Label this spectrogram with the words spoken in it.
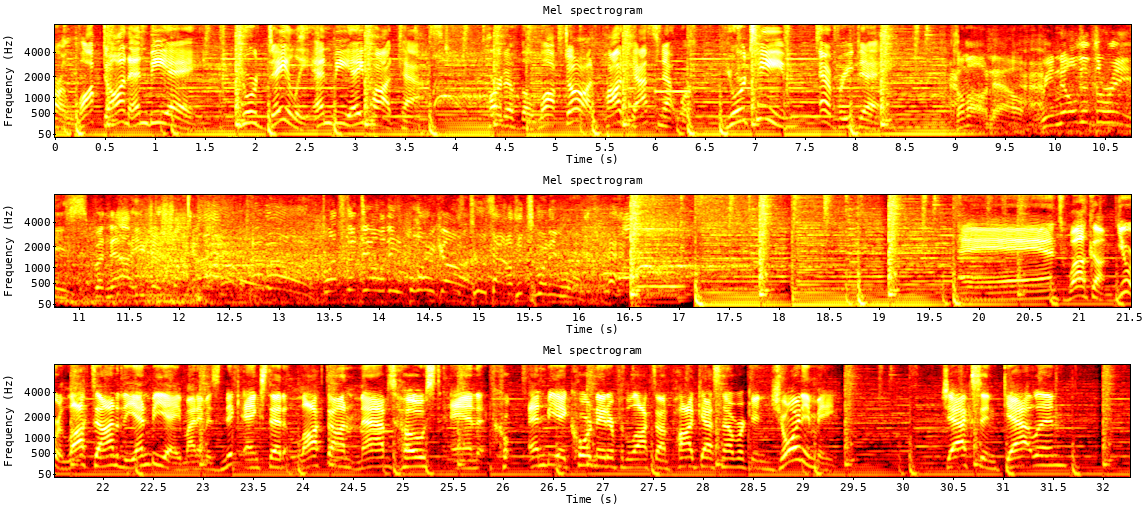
are Locked On NBA, your daily NBA podcast. Part of the Locked On Podcast Network, your team every day. Come on now. We know the threes, but now he just shot. What's the deal with these boy guards? 2021. And welcome. You are locked on to the NBA. My name is Nick Angstadt, Locked On Mavs host and co- NBA coordinator for the Locked On Podcast Network. And joining me, Jackson Gatlin,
